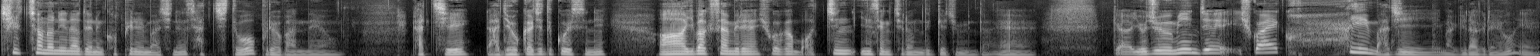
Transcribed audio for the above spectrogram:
7천원이나 되는 커피를 마시는 사치도 부려봤네요. 같이 라디오까지 듣고 있으니 아, 2박 3일의 휴가가 멋진 인생처럼 느껴집니다. 예. 그러니까 요즘이 이제 휴가의 거의 마지막이라 그래요. 예.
